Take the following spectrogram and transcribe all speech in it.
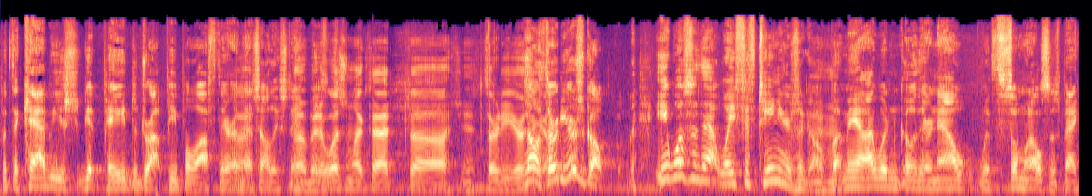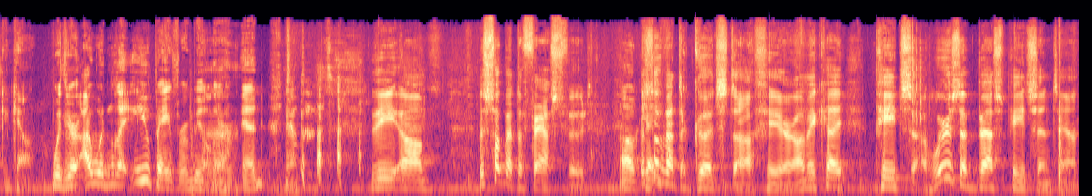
but the cabbies get paid to drop people off there, and that's how they stay. No, but it wasn't like that uh, 30 years ago. No, ago. 30 years ago. It wasn't that way 15 years ago. Mm-hmm. But man, I wouldn't go there now with someone else's bank account. With your, I wouldn't let you pay for a meal there, Ed. Yeah. The um, let's talk about the fast food. Okay. Let's talk about the good stuff here. I mean, okay, pizza. Where's the best pizza in town?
